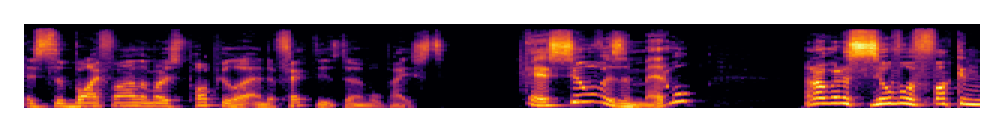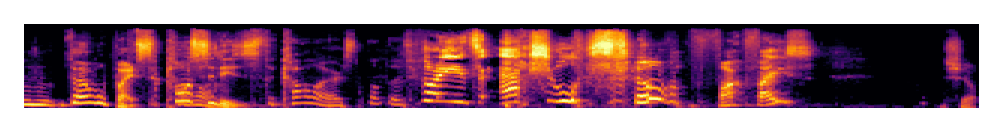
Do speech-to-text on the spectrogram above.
It's the by far the most popular and effective thermal paste. Yeah, silver's a metal. And I've got a silver fucking thermal paste. Of course it It's is. the color. It's not the No, it's actual silver. Fuck face. sure.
